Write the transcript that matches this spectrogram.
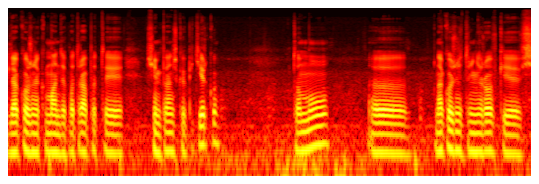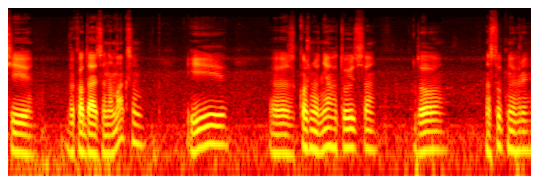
для кожної команди потрапити в чемпіонську п'ятірку. Тому е, на кожній тренувці всі викладаються на максимум і е, кожного дня готуються до наступної гри.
